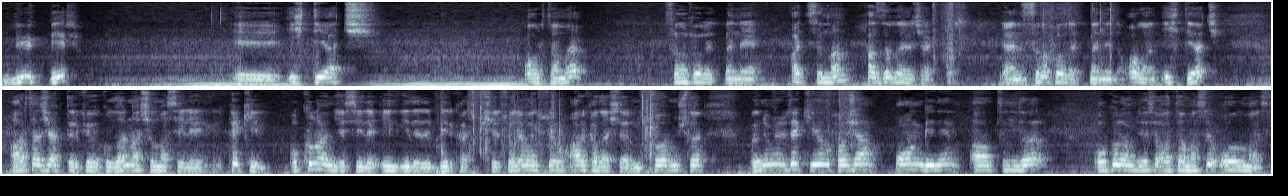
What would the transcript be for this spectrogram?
büyük bir e, ihtiyaç ortamı sınıf öğretmeni açısından hazırlayacaktır. Yani sınıf öğretmenliğine olan ihtiyaç artacaktır köy okullarının açılması ile ilgili. Peki okul öncesiyle ilgili de birkaç bir şey söylemek istiyorum. Arkadaşlarımız sormuşlar. Önümüzdeki yıl hocam 10 binin altında okul öncesi ataması olmaz.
